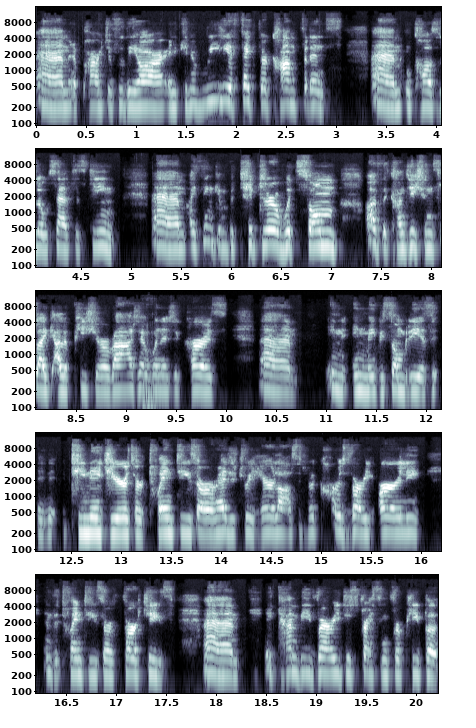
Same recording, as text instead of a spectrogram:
um, and a part of who they are, and it can really affect their confidence um, and cause low self esteem. Um, I think, in particular, with some of the conditions like alopecia areata, when it occurs, um, in, in maybe somebody is in teenage years or 20s or hereditary hair loss, it occurs very early in the 20s or 30s. Um, it can be very distressing for people.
